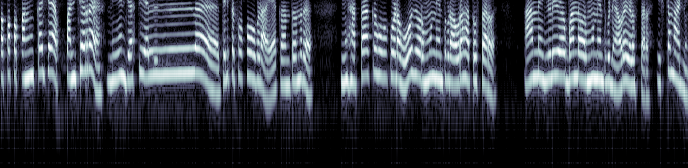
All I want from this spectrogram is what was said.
ಪಪ್ಪ ಪಂಕಜ ಪಂಚರ ನೀನ್ ಜಾಸ್ತಿ ಎಲ್ಲ ತಲೆ ಕಟ್ಸೋಕ ಹೋಗ್ಬೇಡ. ಯಾಕಂತಂದ್ರೆ ನೀ ಹತ್ತಾಕ ಹೋಗ್ಬೇಡ, ಹೋಗಿ ಅವ್ರ ಮುಂದೆ ನಿಂತ್ಬಿಡ, ಅವ್ರ ಹತ್ತಿಸ್ತಾರ. ಆಮೇಲೆ ಇಳಿ, ಬಂದು ಅವ್ರ ಮುಂದೆ ನಿಂತ್ಬಿಡಿ, ಅವರೇ ಇಳಿಸ್ತಾರ. ಇಷ್ಟ ಮಾಡಿ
